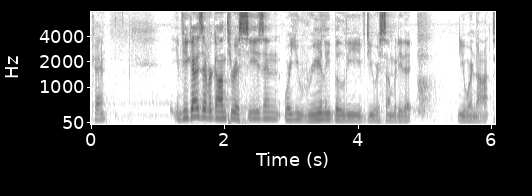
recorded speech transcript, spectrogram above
Okay. Have you guys ever gone through a season where you really believed you were somebody that you were not?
